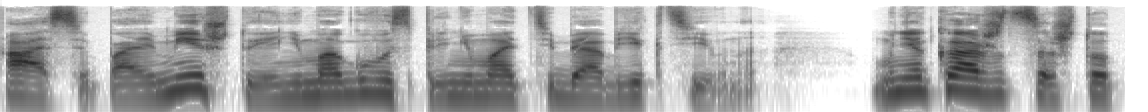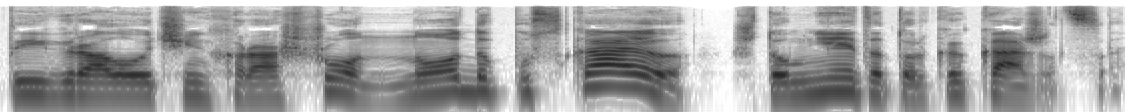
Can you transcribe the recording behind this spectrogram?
Ася, пойми, что я не могу воспринимать тебя объективно. Мне кажется, что ты играла очень хорошо, но допускаю, что мне это только кажется.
